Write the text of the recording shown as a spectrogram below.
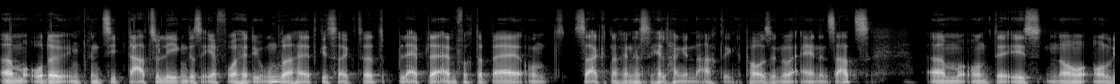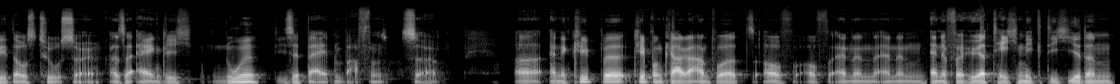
ähm, oder im Prinzip darzulegen, dass er vorher die Unwahrheit gesagt hat, bleibt er einfach dabei und sagt nach einer sehr langen Nachdenkpause nur einen Satz ähm, und der ist No, only those two, Sir. Also eigentlich nur diese beiden Waffen, Sir. Äh, eine klippe, klipp und klare Antwort auf, auf einen, einen, eine Verhörtechnik, die hier dann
